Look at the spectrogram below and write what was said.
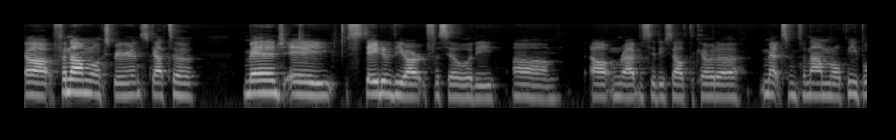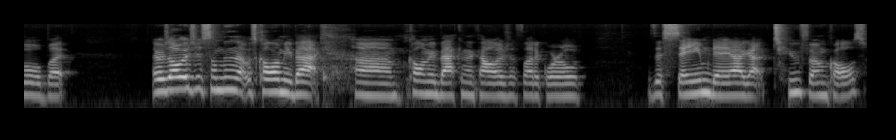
Uh, phenomenal experience. Got to manage a state of the art facility um, out in Rapid City, South Dakota. Met some phenomenal people, but there was always just something that was calling me back, um, calling me back in the college athletic world. The same day, I got two phone calls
